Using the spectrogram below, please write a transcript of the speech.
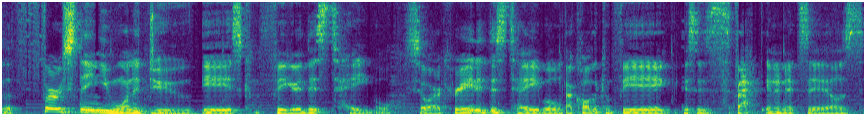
the first thing you want to do is configure this table. So I created this table. I call it config. This is fact internet sales,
